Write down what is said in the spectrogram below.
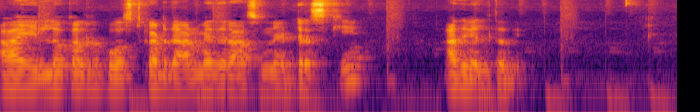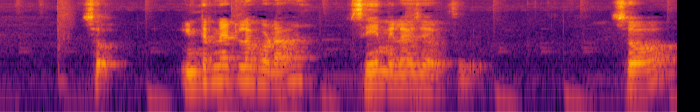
ఆ ఎల్లో కలర్ పోస్ట్ కార్డ్ దాని మీద రాసున్న అడ్రస్కి అది వెళ్తుంది. సో ఇంటర్నెట్లో కూడా సేమ్ ఇలా జరుగుతుంది. సో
